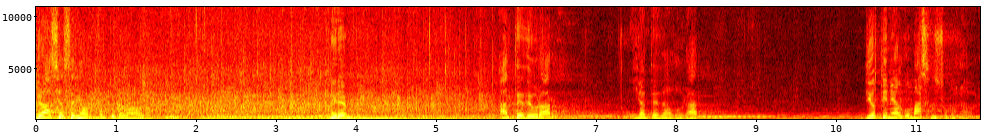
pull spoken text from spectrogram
Gracias, Señor, por tu palabra. Miren, antes de orar y antes de adorar, Dios tiene algo más en su palabra.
